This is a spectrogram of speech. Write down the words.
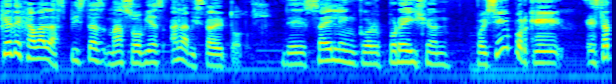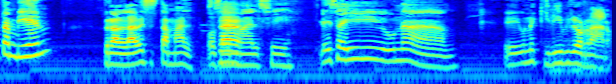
que dejaba las pistas más obvias a la vista de todos. De Silent Corporation. Pues sí, porque está tan bien, pero a la vez está mal. O Está sea, mal, sí. es ahí una eh, un equilibrio raro.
